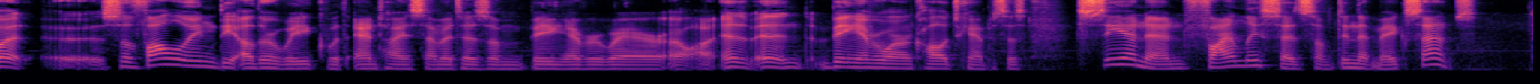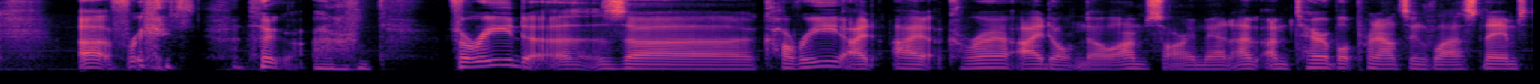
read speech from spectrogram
But uh, so following the other week with anti-Semitism being everywhere uh, and, and being everywhere on college campuses, CNN finally said something that makes sense. Uh, Fareed, Fareed uh, Zakari, I I I don't know. I'm sorry, man. I'm I'm terrible at pronouncing last names,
